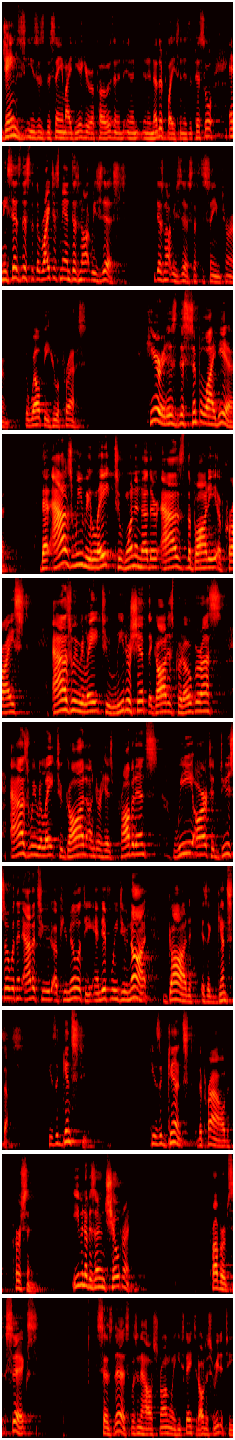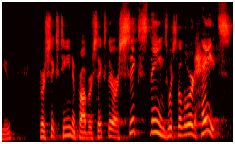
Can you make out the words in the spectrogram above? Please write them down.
James uses the same idea here, opposed, in, in, in another place in his epistle. And he says this that the righteous man does not resist. He does not resist. That's the same term. The wealthy who oppressed. Here it is this simple idea that as we relate to one another as the body of Christ, as we relate to leadership that God has put over us, as we relate to God under his providence, we are to do so with an attitude of humility. And if we do not, God is against us. He is against you. He is against the proud person, even of his own children. Proverbs 6 says this. Listen to how strongly he states it. I'll just read it to you. Verse 16 of Proverbs 6 There are six things which the Lord hates.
